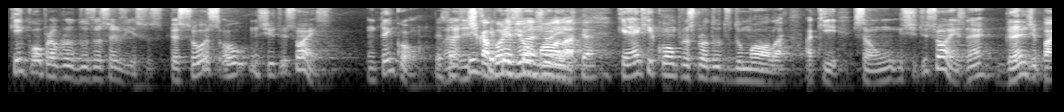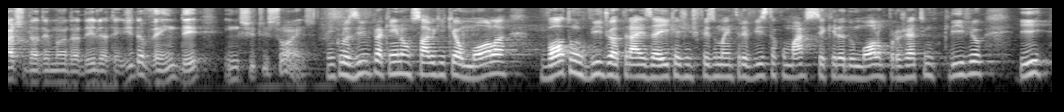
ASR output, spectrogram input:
Quem compra produtos ou serviços? Pessoas ou instituições. Não tem como. Pessoa a gente acabou de ver o Mola. jurídica. Quem é que compra os produtos do Mola aqui? São instituições, né? Grande parte da demanda dele atendida vem de instituições. Inclusive, para quem não sabe o que que é o Mola, volta um vídeo atrás aí que a gente fez uma entrevista com o Márcio Sequeira do Mola, um projeto incrível. E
